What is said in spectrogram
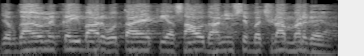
जब गायों में कई बार होता है कि असावधानी से बछड़ा मर गया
